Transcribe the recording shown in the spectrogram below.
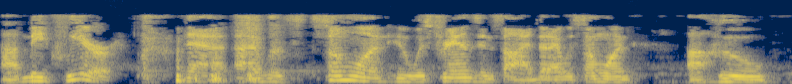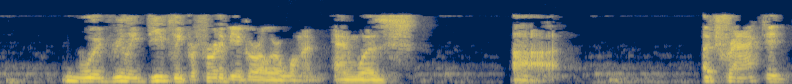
uh, made clear that I was someone who was trans inside, that I was someone uh, who would really deeply prefer to be a girl or a woman and was uh, attracted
